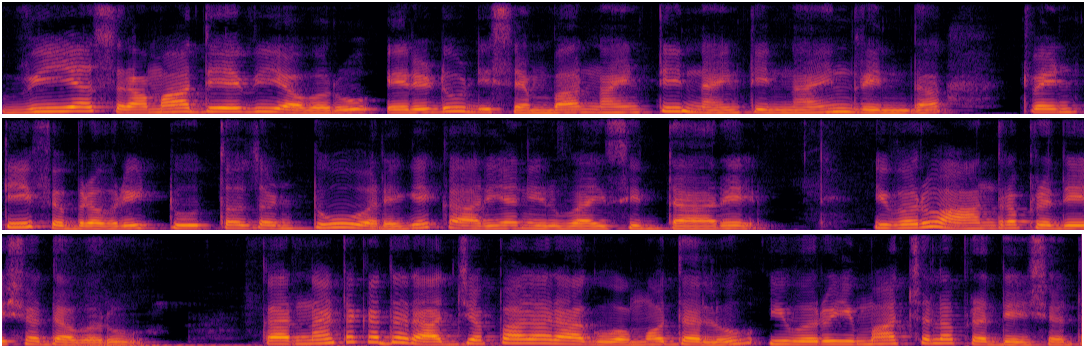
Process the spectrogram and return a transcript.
ವಿ. ಎಸ್. ರಮಾದೇವಿ ಅವರು ಎರಡು ಡಿಸೆಂಬರ್ ನೈನ್ಟೀನ್ ನೈಂಟಿ ನೈನ್ರಿಂದ ಟ್ವೆಂಟಿ ಫೆಬ್ರವರಿ ಟೂ ತೌಸಂಡ್ ಟೂವರೆಗೆ ಕಾರ್ಯನಿರ್ವಹಿಸಿದ್ದಾರೆ. ಇವರು ಆಂಧ್ರ ಪ್ರದೇಶದವರು. ಕರ್ನಾಟಕದ ರಾಜ್ಯಪಾಲರಾಗುವ ಮೊದಲು ಇವರು ಹಿಮಾಚಲ ಪ್ರದೇಶದ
